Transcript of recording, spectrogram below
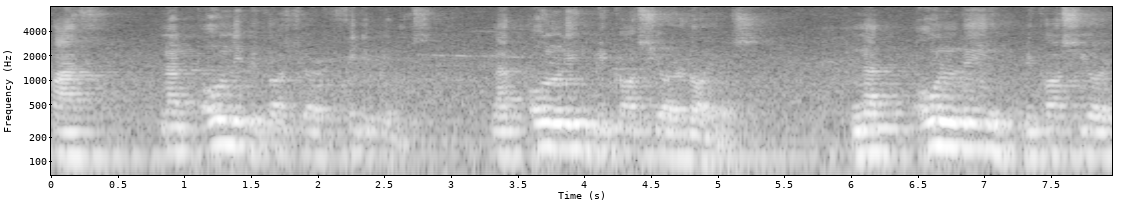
path, not only because you're Filipinos, not only because you're lawyers, not only because you're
